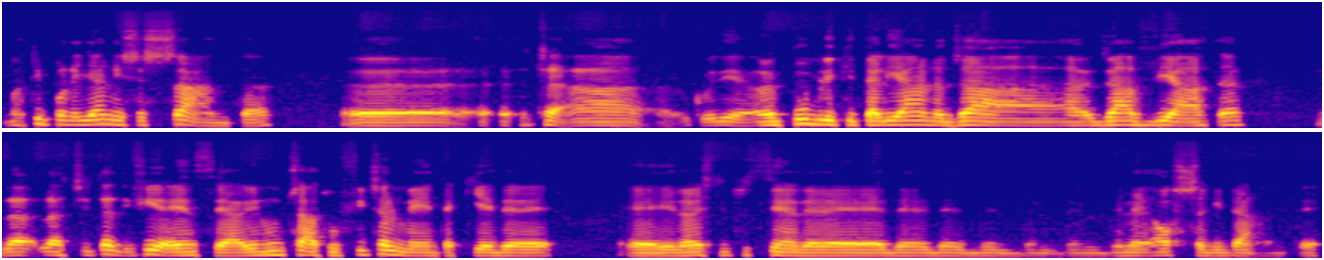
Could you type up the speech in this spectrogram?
ma tipo negli anni 60 eh, cioè a dire, Repubblica Italiana già, già avviata la, la città di Firenze ha rinunciato ufficialmente a chiedere eh, la restituzione delle, de- de- de- de- delle ossa di Dante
